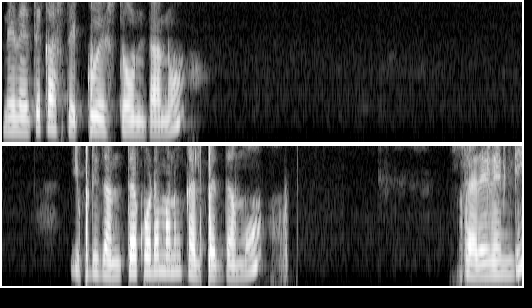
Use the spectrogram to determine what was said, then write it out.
నేనైతే కాస్త ఎక్కువ వేస్తూ ఉంటాను. ఇప్పుడు ఇదంతా కూడా మనం కలిపేద్దాము. సరేనండి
